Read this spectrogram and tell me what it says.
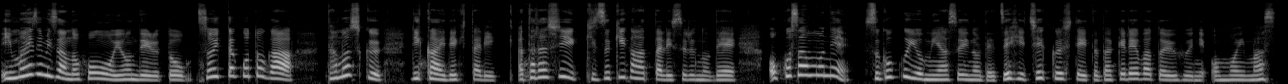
今泉さんの本を読んでいるとそういったことが楽しく理解できたり新しい気づきがあったりするのでお子さんもねすごく読みやすいので是非チェックしていただければというふうに思います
